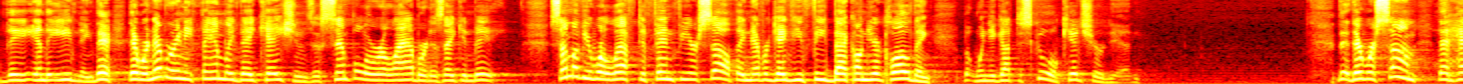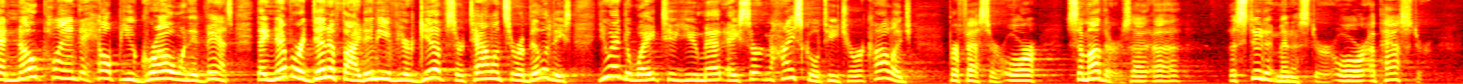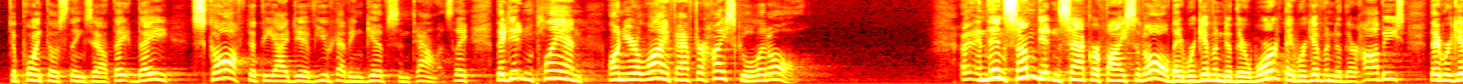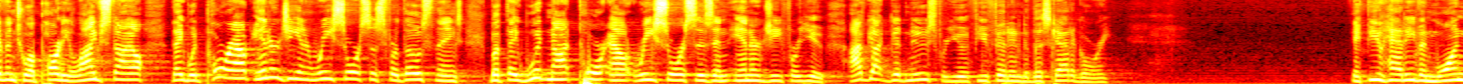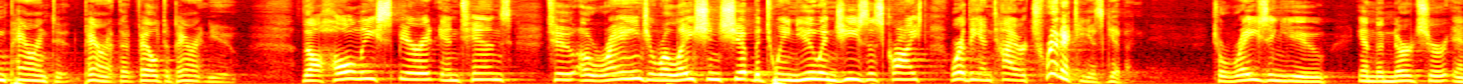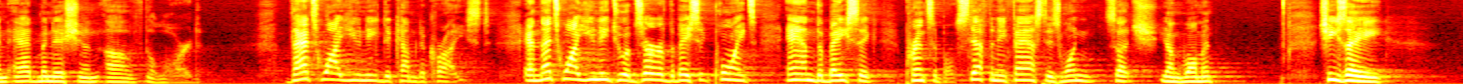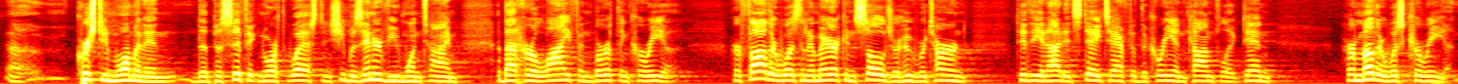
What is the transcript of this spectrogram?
the, in the evening. There, there were never any family vacations, as simple or elaborate as they can be. Some of you were left to fend for yourself. They never gave you feedback on your clothing. But when you got to school, kids sure did. There were some that had no plan to help you grow and advance. They never identified any of your gifts or talents or abilities. You had to wait till you met a certain high school teacher or college professor or some others, a, a, a student minister or a pastor, to point those things out. They, they scoffed at the idea of you having gifts and talents. They, they didn't plan on your life after high school at all. And then some didn't sacrifice at all. They were given to their work, they were given to their hobbies, they were given to a party lifestyle. They would pour out energy and resources for those things, but they would not pour out resources and energy for you. I've got good news for you if you fit into this category. If you had even one parented, parent that failed to parent you, the Holy Spirit intends to arrange a relationship between you and Jesus Christ where the entire Trinity is given to raising you in the nurture and admonition of the Lord. That's why you need to come to Christ. And that's why you need to observe the basic points and the basic principles. Stephanie Fast is one such young woman. She's a Christian woman in the Pacific Northwest, and she was interviewed one time about her life and birth in Korea. Her father was an American soldier who returned to the United States after the Korean conflict, and her mother was Korean.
